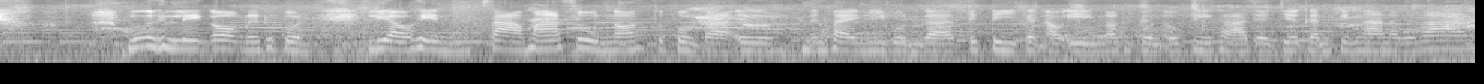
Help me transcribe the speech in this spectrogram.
มืออื่นเลขออกเลยทุกคนเลี้ยวเห็นสามห้าศูนย์เนาะทุกคนก็เออเน้นไฟมีบุญก็ติตีกันเอาเองเนาะทุกคนโอเคค่ะ เดี๋ยวเจอกันคลิปหน้านะบ๊ายบาย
